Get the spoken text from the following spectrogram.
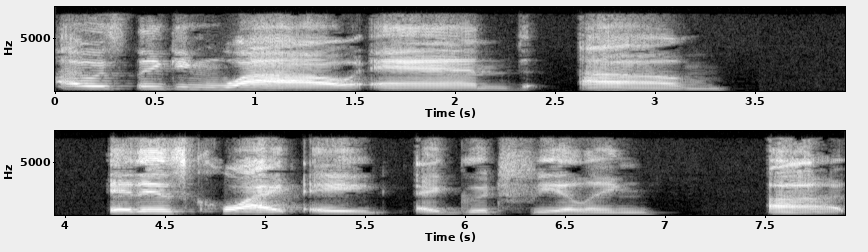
I was thinking, wow. And, um, it is quite a, a good feeling, uh,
